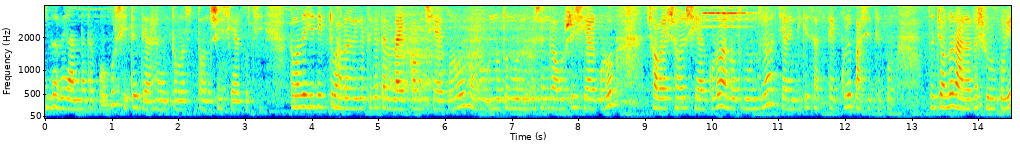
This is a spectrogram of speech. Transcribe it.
কীভাবে রান্নাটা করব সেটা দেখা তোমার তোমাদের সঙ্গে শেয়ার করছি। তোমাদের যদি একটু ভালো লেগে থাকে তাহলে লাইক কমেন্ট শেয়ার করো। নতুন বন্ধুদের সঙ্গে অবশ্যই শেয়ার করো। সবাইয়ের সঙ্গে শেয়ার করো আর নতুন বন্ধুরা চ্যানেলটিকে সাবস্ক্রাইব করে পাশে থেকো। তো চলো রান্নাটা শুরু করি।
